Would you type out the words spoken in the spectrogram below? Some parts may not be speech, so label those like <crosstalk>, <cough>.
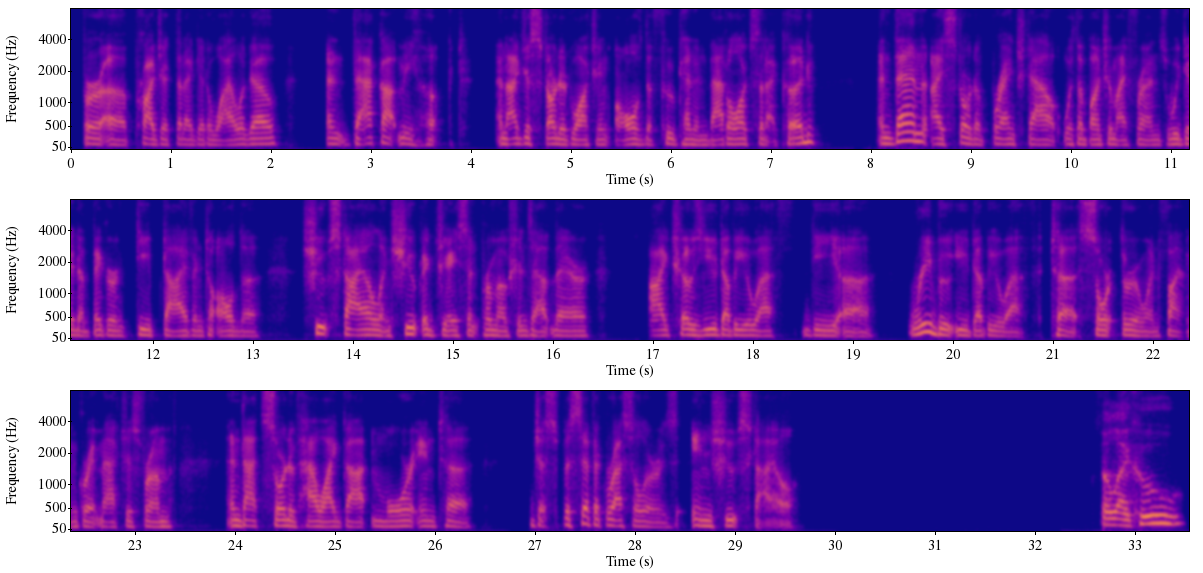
for a project that I did a while ago. And that got me hooked. And I just started watching all of the Futen and battle arts that I could. And then I sort of branched out with a bunch of my friends. We did a bigger deep dive into all the shoot style and shoot adjacent promotions out there. I chose UWF, the uh, reboot UWF to sort through and find great matches from. And that's sort of how I got more into just specific wrestlers in shoot style. So, like, who,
